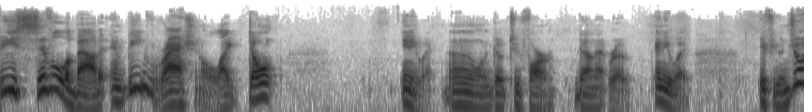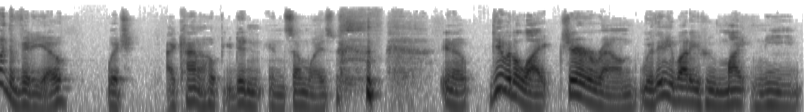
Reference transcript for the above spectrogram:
be civil about it and be rational. Like, don't. Anyway, I don't want to go too far down that road. Anyway, if you enjoyed the video, which I kind of hope you didn't in some ways, you know, give it a like, share it around with anybody who might need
